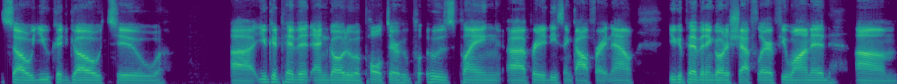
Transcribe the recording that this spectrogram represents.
so you could go to, uh, you could pivot and go to a Poulter who who's playing uh, pretty decent golf right now. You could pivot and go to Scheffler if you wanted. Um,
